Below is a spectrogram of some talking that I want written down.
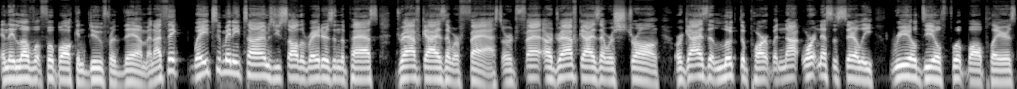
and they love what football can do for them. And I think way too many times you saw the Raiders in the past draft guys that were fast or fat, or draft guys that were strong or guys that looked the part but not weren't necessarily real deal football players.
